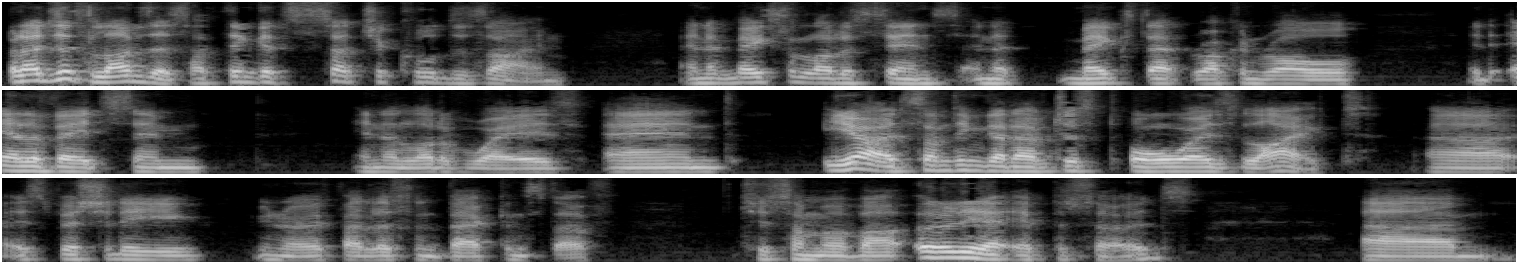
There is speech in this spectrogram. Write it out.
But I just love this. I think it's such a cool design and it makes a lot of sense and it makes that rock and roll, it elevates him in a lot of ways. And yeah, it's something that I've just always liked, uh, especially you know if I listen back and stuff to some of our earlier episodes. Um,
